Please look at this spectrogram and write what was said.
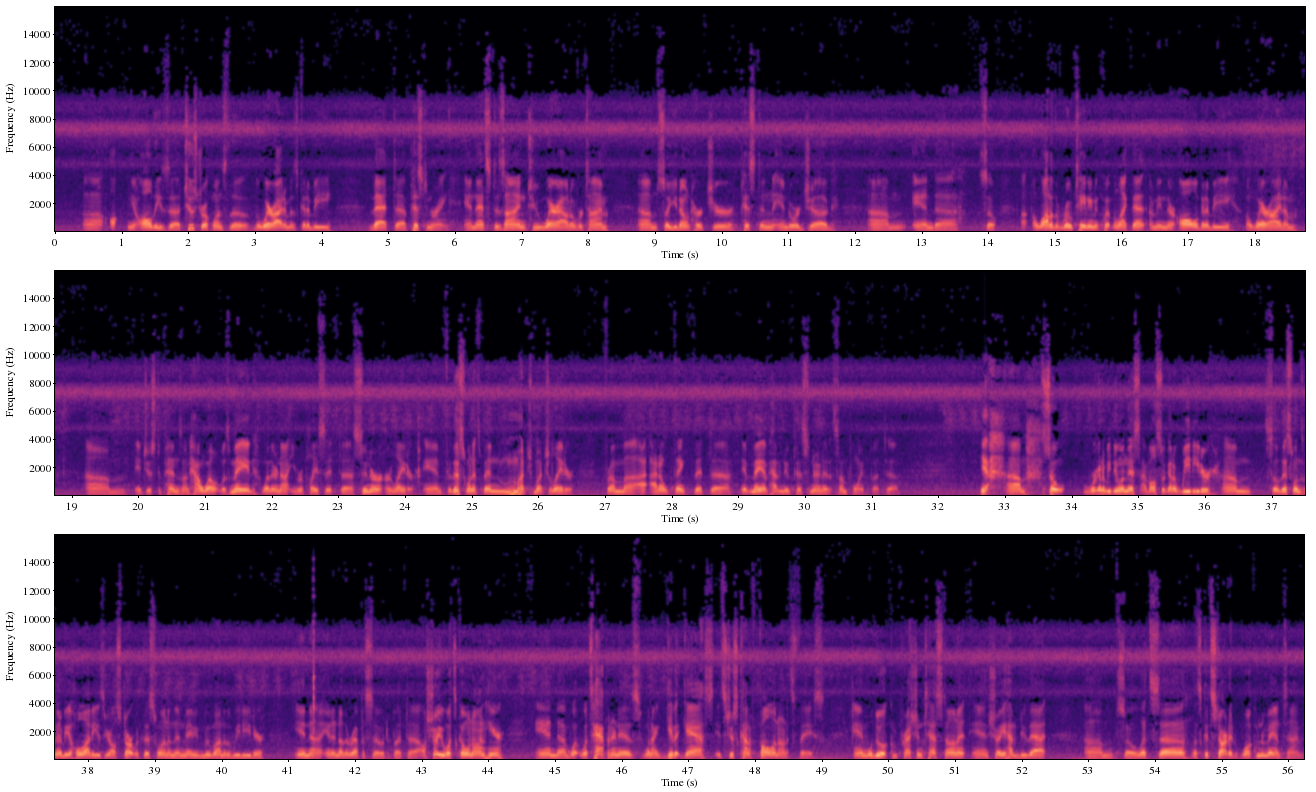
uh, all, you know all these uh, two-stroke ones, the the wear item is going to be that uh, piston ring, and that's designed to wear out over time, um, so you don't hurt your piston and or jug, um, and uh, so a lot of the rotating equipment like that, I mean, they're all going to be a wear item um, it just depends on how well it was made, whether or not you replace it uh, sooner or later. And for this one, it's been much, much later. From uh, I, I, don't think that uh, it may have had a new piston in it at some point, but uh, yeah. Um, so we're going to be doing this. I've also got a weed eater, um, so this one's going to be a whole lot easier. I'll start with this one and then maybe move on to the weed eater in uh, in another episode. But uh, I'll show you what's going on here. And um, what, what's happening is when I give it gas, it's just kind of falling on its face. And we'll do a compression test on it and show you how to do that. Um, so let's uh, let's get started. Welcome to Man Time.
